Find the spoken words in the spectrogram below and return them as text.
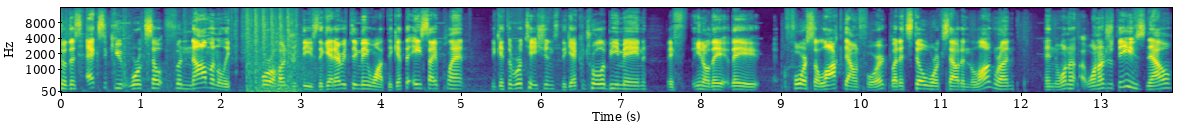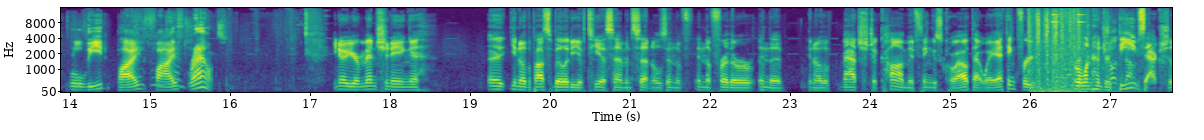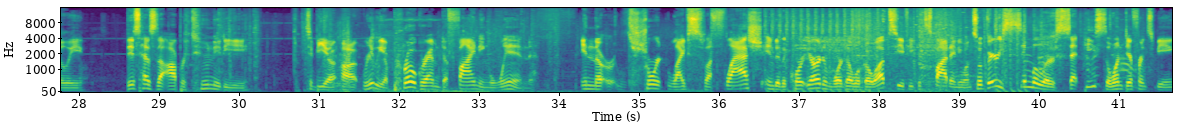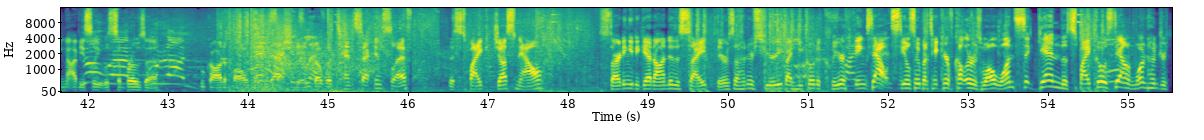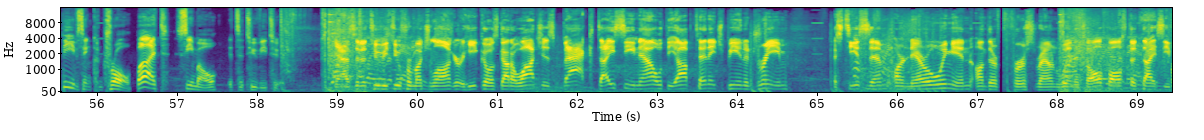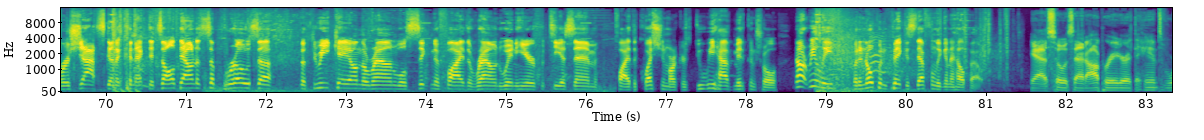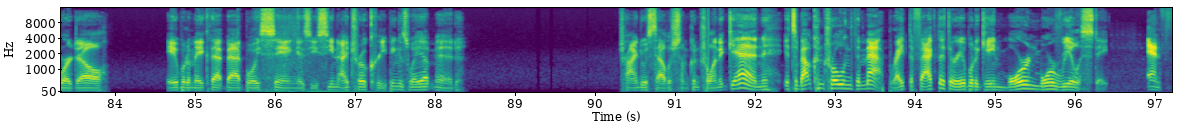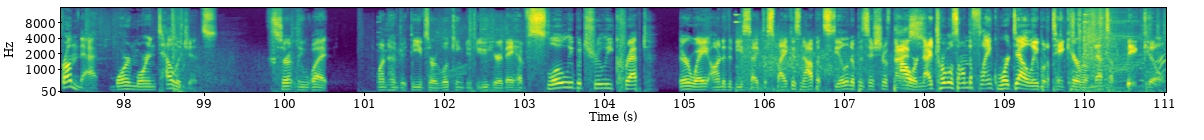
So this execute works out phenomenally for 100 Thieves. They get everything they want. They get the A-side plant. They get the rotations. They get control of B main. They, you know, they they force a lockdown for it, but it still works out in the long run. And 100 Thieves now will lead by five rounds. You know, you're mentioning, uh, you know, the possibility of TSM and Sentinels in the in the further in the you know the match to come if things go out that way. I think for for 100 Thieves actually, this has the opportunity to be a, a really a program defining win in the short life flash into the courtyard, and Wardell will go up, see if he can spot anyone. So very similar set piece. The one difference being, obviously, it was Subroza who got involved and dashed in. But with 10 seconds left, the spike just now starting to get onto the site. There's a Hunter's Fury by Hiko to clear things out. Steel's able to take care of Cutler as well. Once again, the spike goes down. 100 Thieves in control. But, Simo, it's a 2v2. Yeah, is it a 2v2 for much longer? Hiko's got to watch his back. Dicey now with the op 10 HP in a dream. As TSM are narrowing in on their first round win. It's all falls to Dicey. First shot's going to connect. It's all down to Subroza. The 3K on the round will signify the round win here for TSM. By the question markers, do we have mid control? Not really, but an open pick is definitely going to help out. Yeah, so is that operator at the hands of Wardell. Able to make that bad boy sing as you see Nitro creeping his way up mid trying to establish some control. And again, it's about controlling the map, right? The fact that they're able to gain more and more real estate. And from that, more and more intelligence. Certainly what 100 Thieves are looking to do here. They have slowly but truly crept their way onto the B side. The spike is not, but still in a position of power. Nice. Nitro was on the flank. Wardell able to take care of him. That's a big kill.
